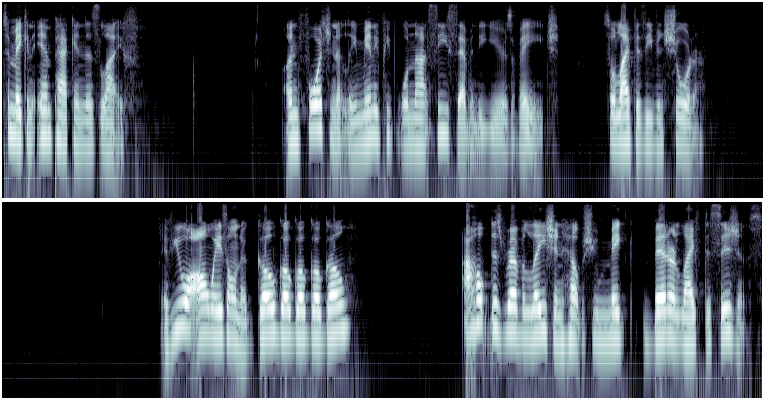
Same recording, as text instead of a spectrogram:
to make an impact in this life. Unfortunately, many people will not see 70 years of age, so life is even shorter. If you are always on a go, go, go, go, go, I hope this revelation helps you make better life decisions.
